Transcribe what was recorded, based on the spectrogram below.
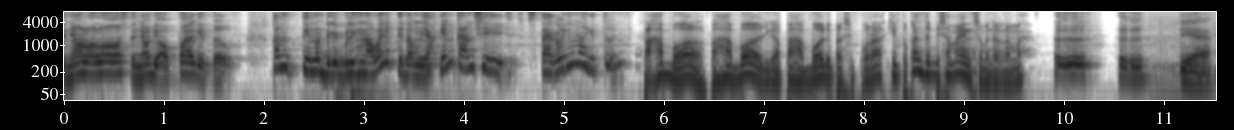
ternyata lolos ternyata dioper gitu. Kan tino dribbling nawe tidak meyakinkan si Sterling mah gitu. Pahabol, pahabol jika pahabol di Persipura gitu kan tuh bisa main sebenarnya mah. Heeh, heeh. Iya.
